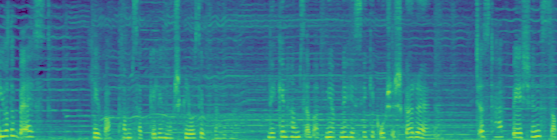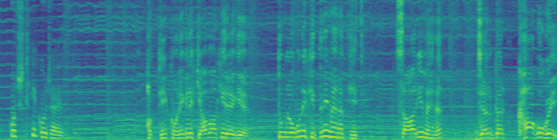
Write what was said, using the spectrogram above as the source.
यू आर द बेस्ट ये वक्त हम सबके लिए मुश्किलों से भरा हुआ है। लेकिन हम सब अपने अपने हिस्से की कोशिश कर रहे हैं ना। जस्ट हैव पेशेंस सब कुछ ठीक हो जाएगा। अब ठीक होने के लिए क्या बाकी रह गया है? तुम लोगों ने कितनी मेहनत की थी? सारी मेहनत जल कर खाक हो गई।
